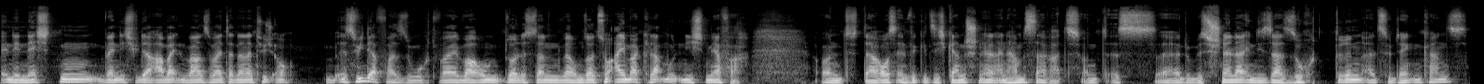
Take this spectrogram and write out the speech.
in den Nächten, wenn ich wieder arbeiten war und so weiter, dann natürlich auch es wieder versucht, weil warum soll es dann, warum soll es nur einmal klappen und nicht mehrfach? Und daraus entwickelt sich ganz schnell ein Hamsterrad und es, äh, du bist schneller in dieser Sucht drin, als du denken kannst.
